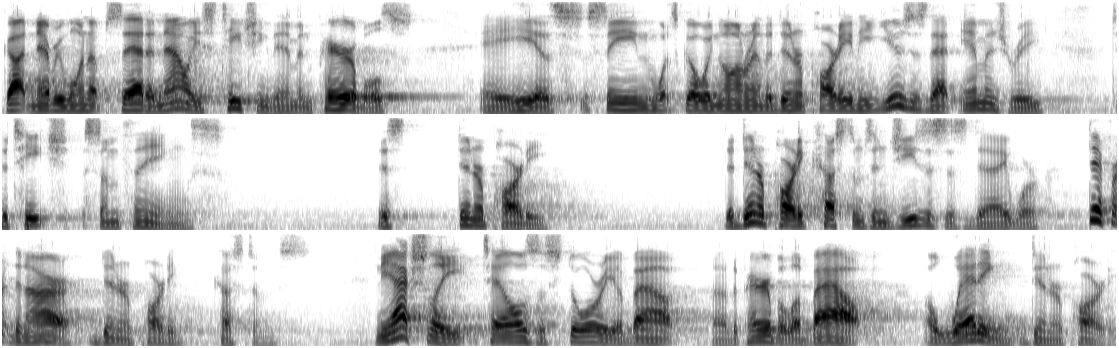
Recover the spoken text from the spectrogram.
gotten everyone upset, and now he's teaching them in parables. He has seen what's going on around the dinner party, and he uses that imagery to teach some things. This dinner party, the dinner party customs in Jesus' day were different than our dinner party customs. And he actually tells a story about uh, the parable about a wedding dinner party.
